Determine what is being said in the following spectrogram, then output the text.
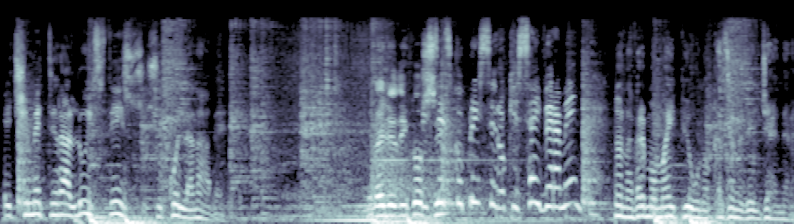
e ci metterà lui stesso su quella nave. Meglio di e così. se scoprissero chi sei veramente? Non avremo mai più un'occasione del genere.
